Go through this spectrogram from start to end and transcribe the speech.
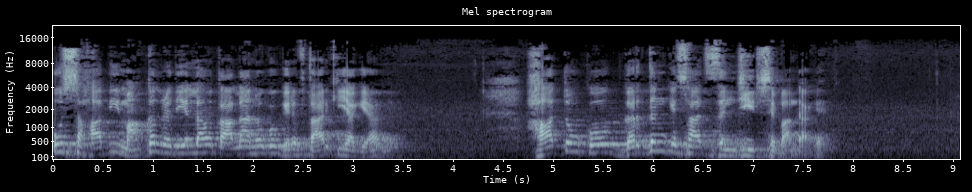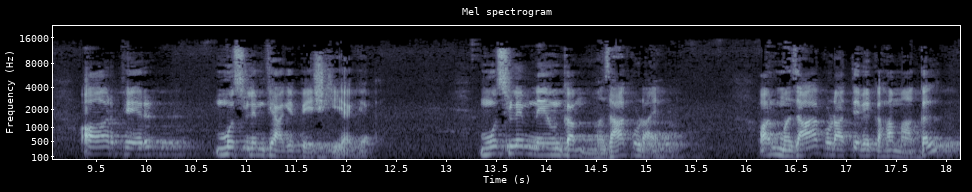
اس صحابی ماکل رضی اللہ تعالیٰ عنہ کو گرفتار کیا گیا، ہاتھوں کو گردن کے ساتھ زنجیر سے باندھا گیا، اور پھر مسلم کے آگے پیش کیا گیا۔ مسلم نے ان کا مذاق اڑایا اور مذاق اڑاتے ہوئے کہا ماکل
